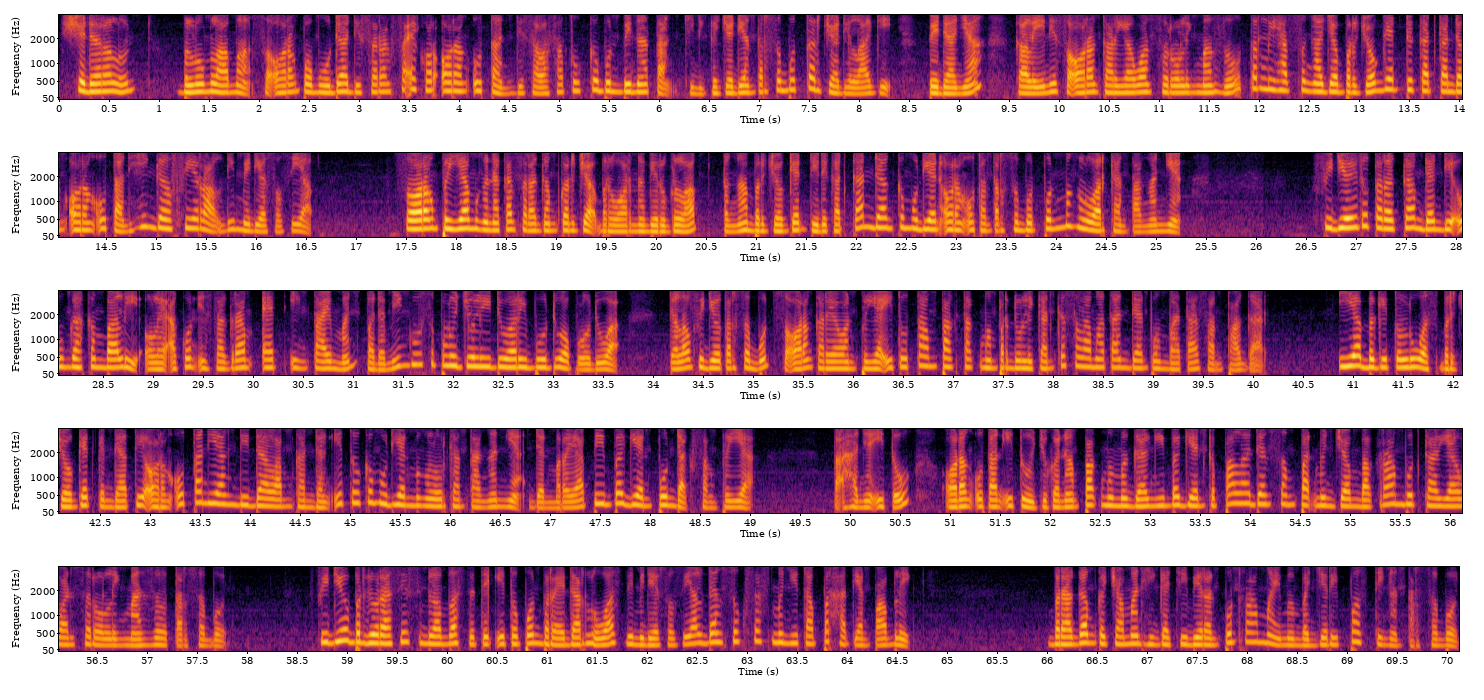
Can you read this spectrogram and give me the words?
Syederalun, belum lama seorang pemuda diserang seekor orang utan di salah satu kebun binatang. Kini kejadian tersebut terjadi lagi. Bedanya, kali ini seorang karyawan seruling Mazo terlihat sengaja berjoget dekat kandang orang utan hingga viral di media sosial. Seorang pria mengenakan seragam kerja berwarna biru gelap, tengah berjoget di dekat kandang kemudian orang utan tersebut pun mengeluarkan tangannya. Video itu terekam dan diunggah kembali oleh akun Instagram @ingtaimen pada Minggu 10 Juli 2022. Dalam video tersebut, seorang karyawan pria itu tampak tak memperdulikan keselamatan dan pembatasan pagar. Ia begitu luas berjoget kendati orang utan yang di dalam kandang itu kemudian mengelurkan tangannya dan merayapi bagian pundak sang pria. Tak hanya itu, Orang utan itu juga nampak memegangi bagian kepala dan sempat menjambak rambut karyawan seruling Mazo tersebut. Video berdurasi 19 detik itu pun beredar luas di media sosial dan sukses menyita perhatian publik. Beragam kecaman hingga cibiran pun ramai membanjiri postingan tersebut.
